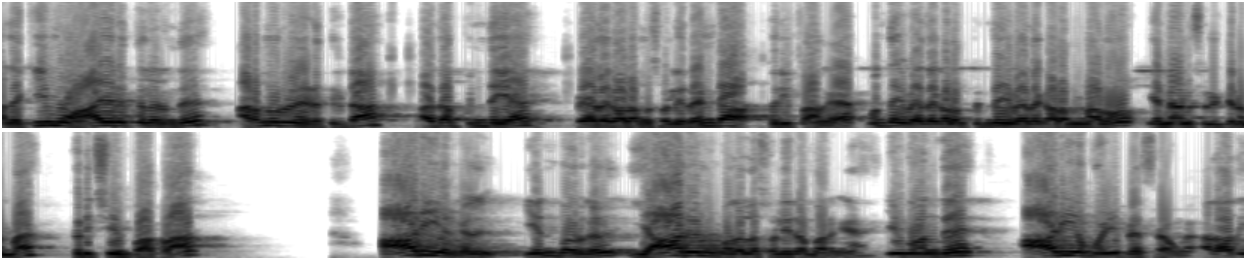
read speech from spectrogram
அந்த கிமு ஆயிரத்துல இருந்து அறுநூறு எடுத்துக்கிட்டா அதுதான் பிந்தைய வேத காலம்னு சொல்லி ரெண்டா பிரிப்பாங்க. முந்தைய வேத காலம் பிந்தைய வேத காலம்னாலும் என்னன்னு சொல்லிட்டு நம்ம பிரிச்சியும் பார்க்கலாம். ஆரியர்கள் என்பவர்கள் யாருன்னு முதல்ல சொல்லிடுற பாருங்க. இவங்க வந்து ஆரிய மொழி பேசுறவங்க. அதாவது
